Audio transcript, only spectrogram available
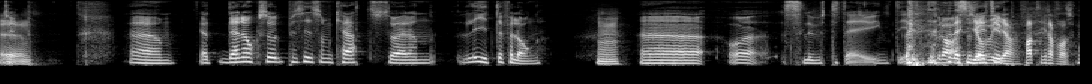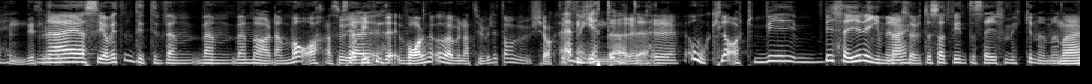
typ. Eh, den är också, precis som Cat, så är den lite för lång. mm. Eh, och slutet är ju inte jättebra. Alltså, jag, typ, jag fattar knappt vad som hände. nej, alltså, jag vet inte riktigt vem, vem, vem mördaren var. Alltså, Så jag här- vet inte, var det något övernaturligt de försökte Jag slänga in vet där? inte. Eh, Oklart. Vi, vi säger inget mer om Nej. slutet så att vi inte säger för mycket nu. Men, nej.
